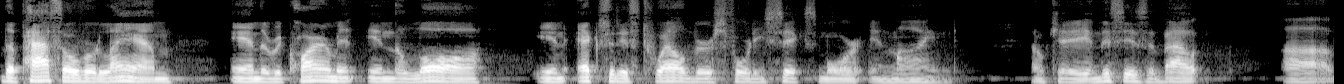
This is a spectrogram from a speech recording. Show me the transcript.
the Passover lamb and the requirement in the law in Exodus 12, verse 46, more in mind. Okay, and this is about uh,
